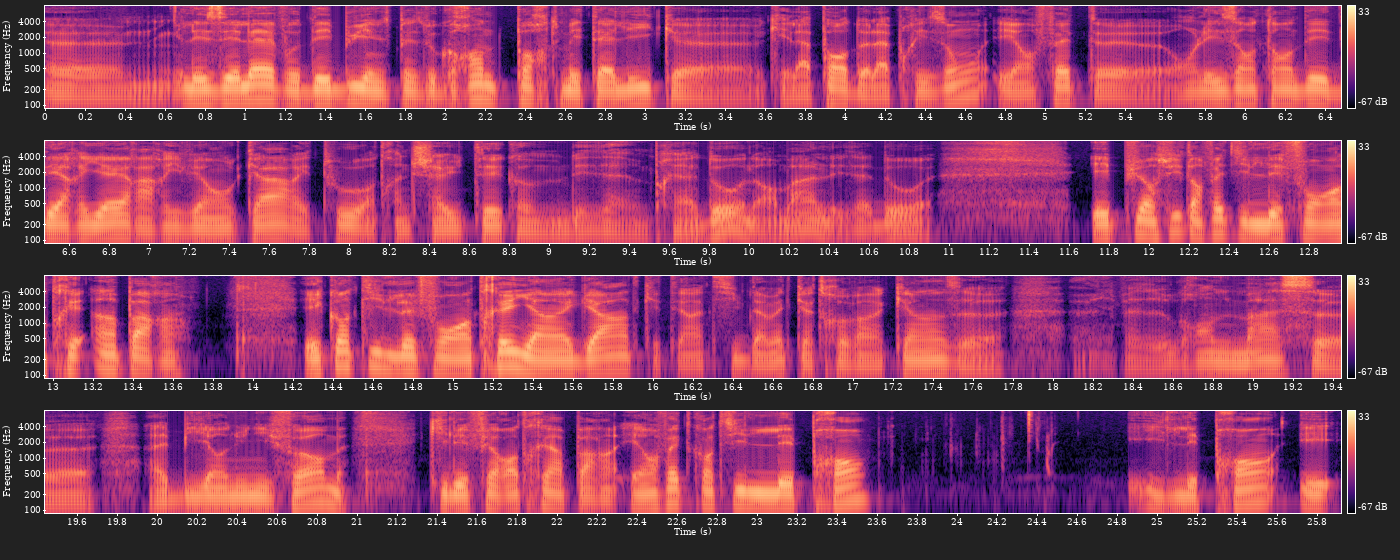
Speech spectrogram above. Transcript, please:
les élèves, au début, il y a une espèce de grande porte métallique qui est la porte de la prison, et en fait, on les entendait derrière arriver en car et tout, en train de chahuter comme des préados, normal, des ados. Et puis ensuite, en fait, ils les font rentrer un par un. Et quand ils les font rentrer, il y a un garde qui était un type d'un mètre 95, euh, de grande masse, euh, habillé en uniforme, qui les fait rentrer un par un. Et en fait, quand il les prend, il les prend et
